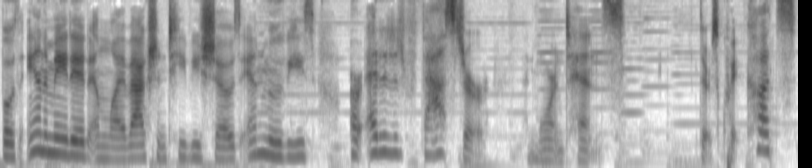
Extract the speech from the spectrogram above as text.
Both animated and live action TV shows and movies are edited faster and more intense. There's quick cuts,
